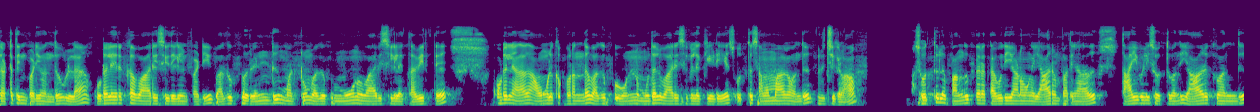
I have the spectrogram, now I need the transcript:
சட்டத்தின்படி வந்து உள்ள குடலிறக்க வாரிசு விதிகளின்படி வகுப்பு ரெண்டு மற்றும் வகுப்பு மூணு வாரிசுகளை தவிர்த்து குடல் அதாவது அவங்களுக்கு பிறந்த வகுப்பு ஒன்று முதல் வாரிசுகளுக்கு இடையே சொத்து சமமாக வந்து பிரிச்சுக்கலாம். சொத்துல பங்கு பெற தகுதியானவங்க யாருன்னு பார்த்தீங்கன்னா அதாவது தாய் வழி சொத்து வந்து யாருக்கு வந்து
